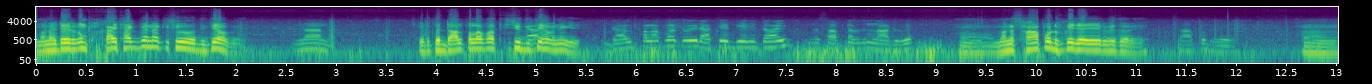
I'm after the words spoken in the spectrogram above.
মানে এটা এরকম ফাঁকাই থাকবে না কিছু দিতে হবে? না না। এটাতে ডালপালা পাত কিছু দিতে হবে নাকি? ডাল পালাপাত ওই রাতে দিয়ে দিতে হয় কিন্তু সাপটা যদি না ঢুকে। হ্যাঁ মানে সাপও ঢুকে যায় এর ভেতরে? সাপও ঢুকে যায়। হ্যাঁ।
